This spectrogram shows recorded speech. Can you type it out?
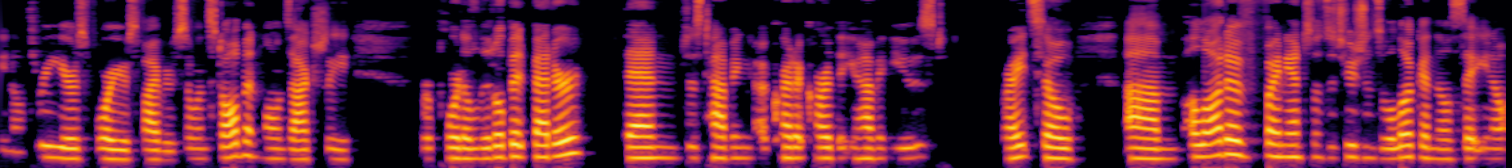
you know three years four years five years. So installment loans actually report a little bit better than just having a credit card that you haven't used right? So um, a lot of financial institutions will look and they'll say, you know,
